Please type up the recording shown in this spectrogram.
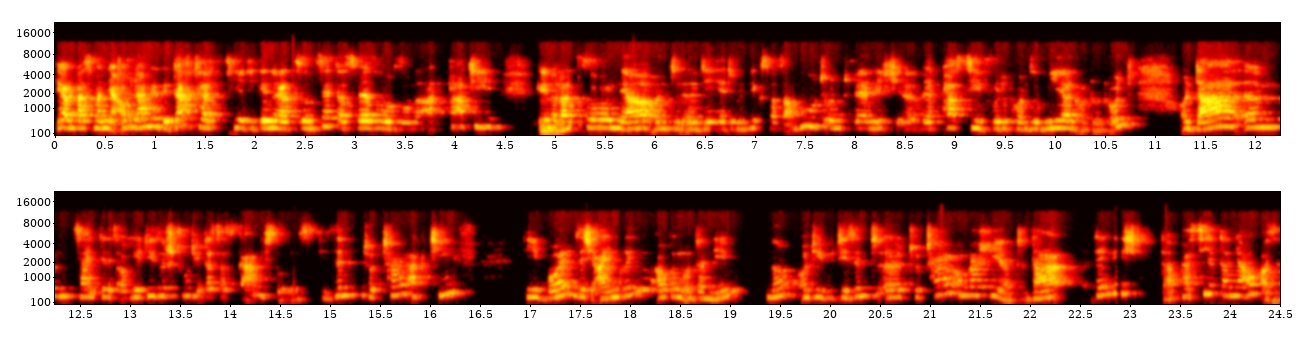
Ja, und was man ja auch lange gedacht hat, hier die Generation Z, das wäre so, so eine Art Party-Generation, mhm. ja, und äh, die hätte mit nichts was am Hut und wer nicht, äh, wer passiv würde konsumieren und, und, und. Und da ähm, zeigt jetzt auch hier diese Studie, dass das gar nicht so ist. Die sind total aktiv, die wollen sich einbringen, auch im Unternehmen, ne? und die, die sind äh, total engagiert. Da denke ich, da passiert dann ja auch was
